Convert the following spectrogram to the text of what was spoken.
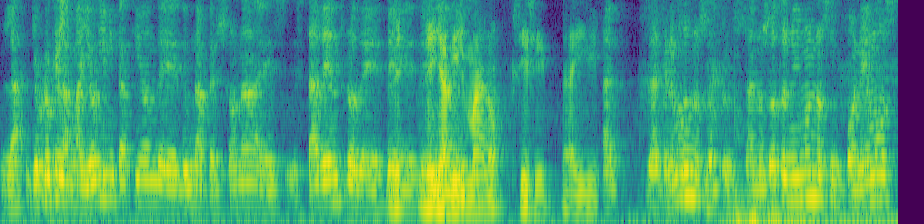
yo creo que la mayor limitación de, una persona es, está dentro de, de, ella misma, ¿no? Sí, sí. Ahí... La, tenemos nosotros. O sea, nosotros mismos nos imponemos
